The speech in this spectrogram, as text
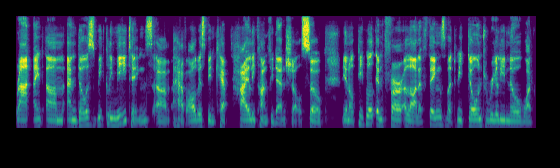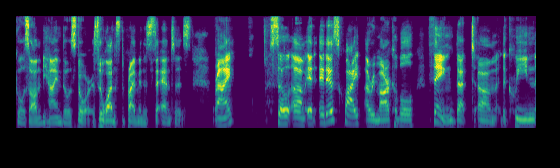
right? Um, and those weekly meetings um, have always been kept highly confidential. So, you know, people infer a lot of things, but we don't really know what goes on behind those doors once the prime minister enters, right? So um, it, it is quite a remarkable thing that um, the queen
